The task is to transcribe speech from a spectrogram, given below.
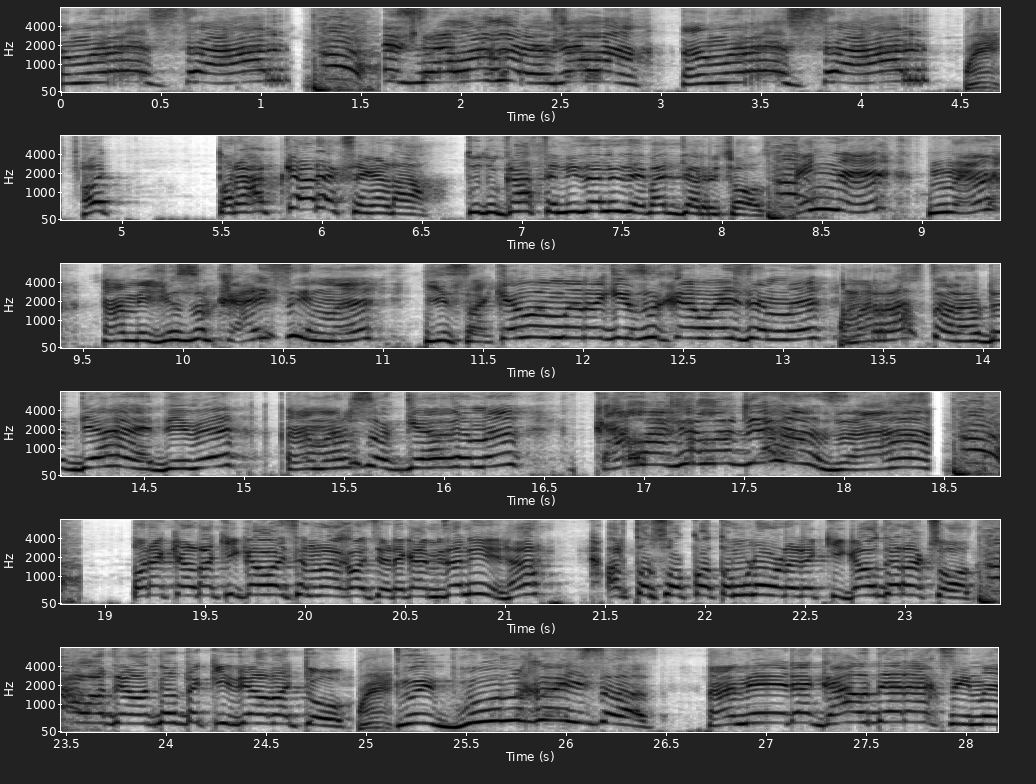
আমারে স্যার এই সালা করে সালা আমারে স্যার তোর আটকা রাখছে গাড়া। তুই তো গাছে নিজে নিজে রইছস। এই না না আমি কিছু খাইছি না। ইসাকেও আমার কিছু খাওয়াইছে না। আমার রাস্তাটা একটু দেখাই দিবে। আমার চোখে না। কালা কালা দেখা যা তোরে কেডা কি খাওয়াইছে না খাওয়াইছে এটা আমি জানি হ্যাঁ? আর তোর চোখ কত মনে ওটা কি গাও দিয়ে রাখছস আলা দেওয়া না কি দেওয়া যাইতো? তুই ভুল কইছস। আমি এটা গাও দিয়ে রাখছি না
